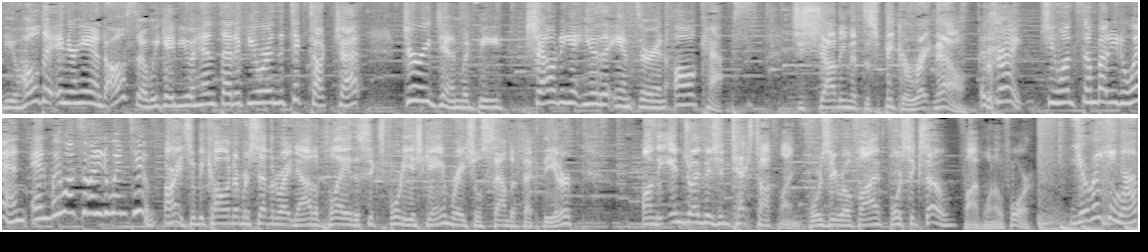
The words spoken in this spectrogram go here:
You hold it in your hand, also, we gave you a hint that if you were in the TikTok chat, Jury Jen would be shouting at you the answer in all caps. She's shouting at the speaker right now. That's right. She wants somebody to win, and we want somebody to win too. All right, so be calling number seven right now to play the 640-ish game, Rachael's Sound Effect Theater, on the Enjoy Vision text talk line, 405-460-5104. You're waking up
